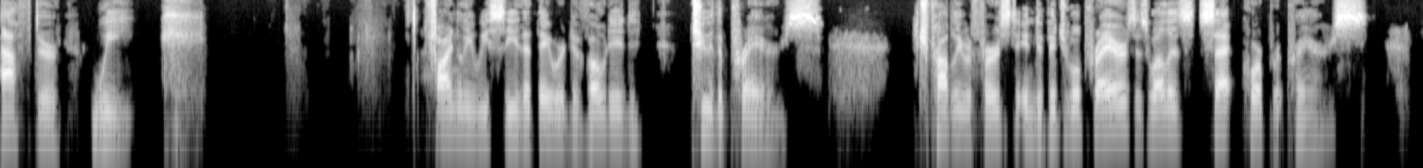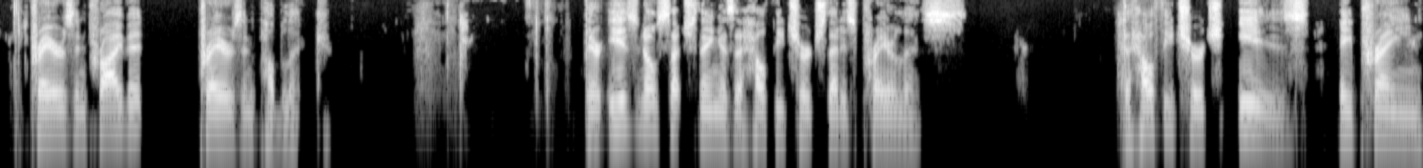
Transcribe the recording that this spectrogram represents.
after week. Finally, we see that they were devoted to the prayers, which probably refers to individual prayers as well as set corporate prayers. Prayers in private, prayers in public. There is no such thing as a healthy church that is prayerless. The healthy church is a praying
